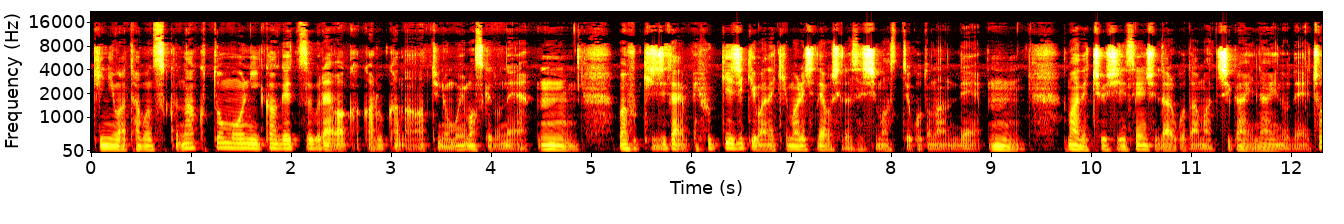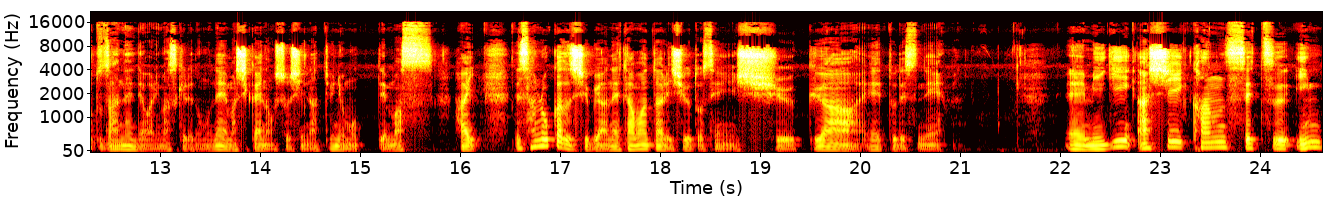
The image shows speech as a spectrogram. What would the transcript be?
期には多分少なくとも2ヶ月ぐらいはかかるかなっていうふうに思いますけどね。うん。まあ復帰自体、復帰時期はね、決まり次第お知らせしますっていうことなんで、うん。まあね、中心選手であることは間違いないので、ちょっと残念ではありますけれどもね、まあしっかり直してほしいなっていうふうに思ってます。はい。で、サンロッカーズ渋谷ね、玉谷修斗選手が、えっとですね、えー、右足関節イン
